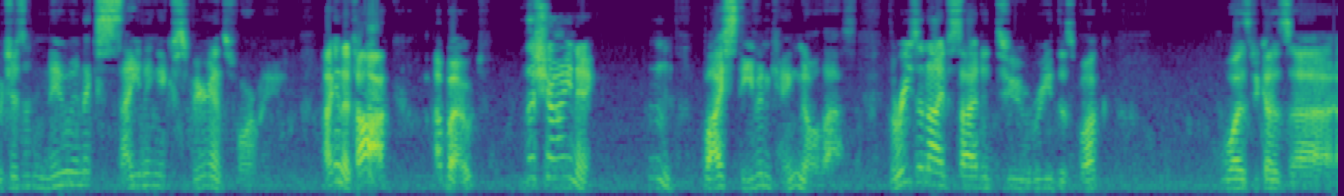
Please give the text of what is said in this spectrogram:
which is a new and exciting experience for me. I'm going to talk about The Shining, hmm, by Stephen King, no less. The reason I decided to read this book was because uh,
